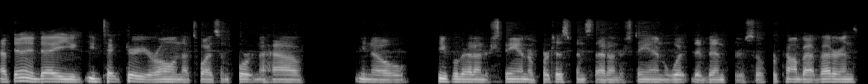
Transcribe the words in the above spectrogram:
at the end of the day, you, you take care of your own. That's why it's important to have you know people that understand or participants that understand what they've been through. So for combat veterans,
